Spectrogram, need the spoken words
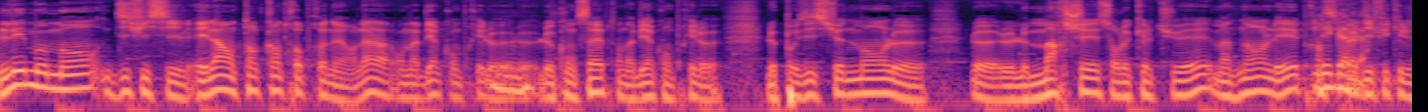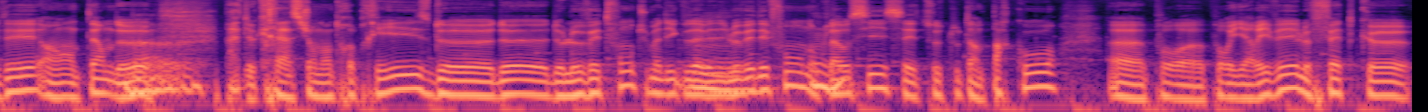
les moments difficiles. Et là, en tant qu'entrepreneur, là, on a bien compris le, le- le concept, on a bien compris le, le positionnement, le, marché sur lequel tu es. Maintenant, les principales difficultés en, en termes de, Bah, bah, de création d'entreprise, de, de, de levée de fonds. Tu m'as dit que vous avez Mhm. levé des fonds, donc là aussi, c'est tout un parcours euh, pour euh, pour y arriver. Le fait que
